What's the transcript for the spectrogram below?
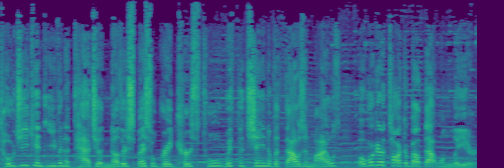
Toji can even attach another grade curse tool with the chain of a thousand miles but we're going to talk about that one later.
